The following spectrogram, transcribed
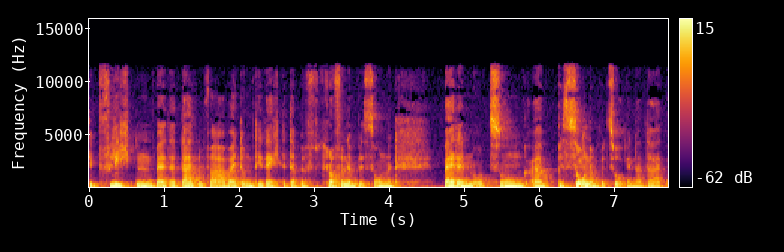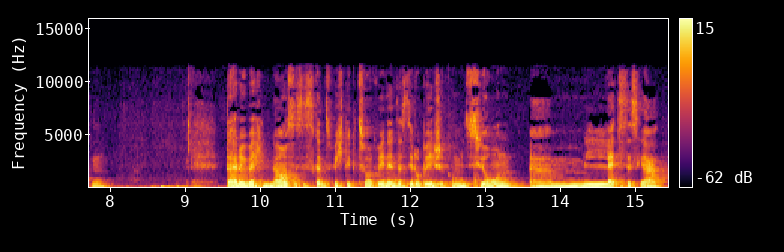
die Pflichten bei der Datenverarbeitung, die Rechte der betroffenen Personen bei der Nutzung äh, personenbezogener Daten. Darüber hinaus ist es ganz wichtig zu erwähnen, dass die Europäische Kommission ähm, letztes Jahr,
